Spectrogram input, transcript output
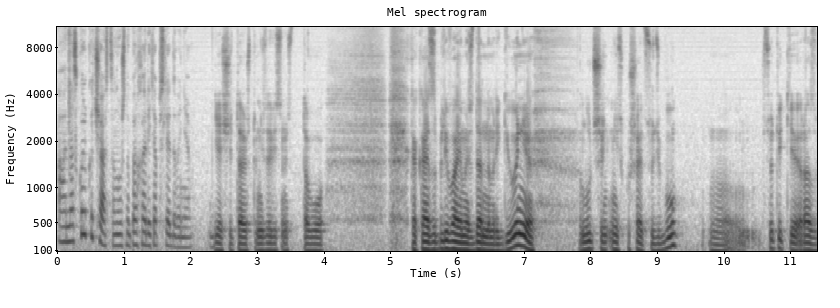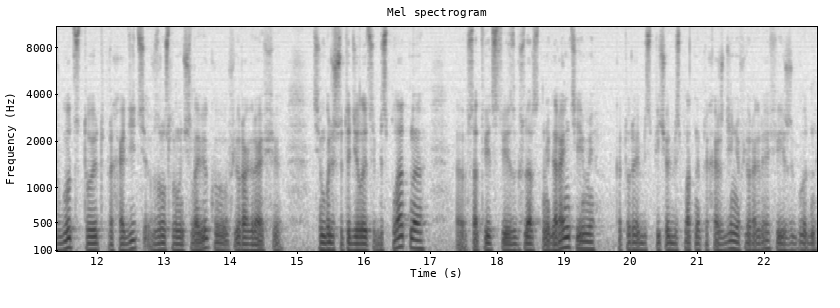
А насколько часто нужно проходить обследование? Я считаю, что независимо от того, какая заболеваемость в данном регионе, лучше не искушать судьбу. Все-таки раз в год стоит проходить взрослому человеку флюорографию. Тем более, что это делается бесплатно, э, в соответствии с государственными гарантиями которые обеспечивают бесплатное прохождение флюорографии ежегодно.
